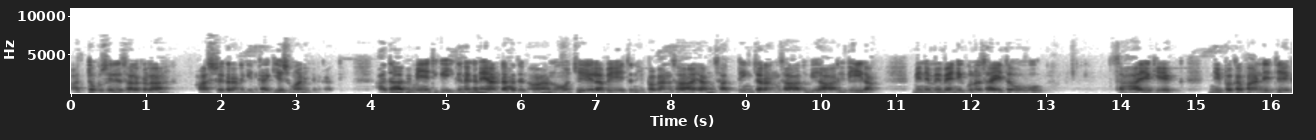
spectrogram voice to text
අත්ත කුසලයේ සලකලා ආශ්‍රය කරන්න කියන එකයි ගියසුමාන ඉගෙන ගත්තේ. අද අපි මේ ටික ඉගෙනගෙන යන්න හදනවා නෝචේ ලැබේත නිපකං සායං සද්දින් චරං සාදු විහාරි ධීරං. මෙන්න මෙවැනි ගුණ සහිත වූ සහායකෙක් නිපක පඬිතෙක්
